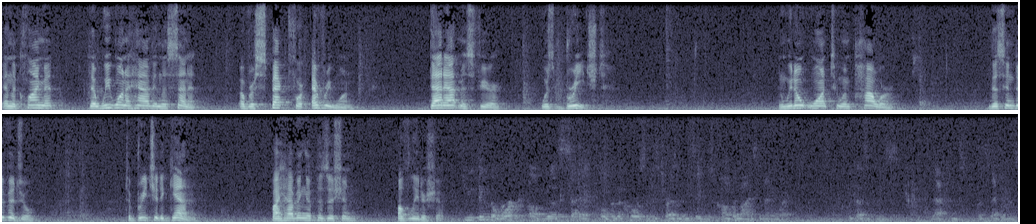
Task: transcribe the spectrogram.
and the climate that we want to have in the Senate of respect for everyone, that atmosphere was breached. And we don't want to empower this individual to breach it again by having a position of leadership. Do you think the work of the Senate over the course of his presidency was compromised in any way because of his actions, his negligence?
